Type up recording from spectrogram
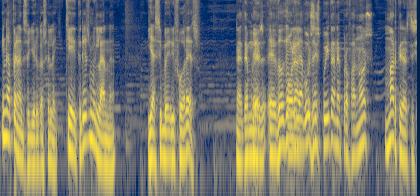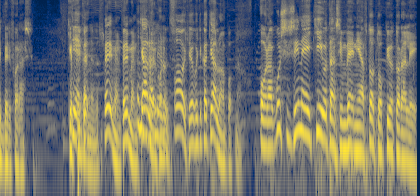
είναι απέναντι στον κύριο Κασελάκη. Και οι τρεις μιλάνε για συμπεριφορές. Ναι, δεν μου Ε, λες. εδώ δεν ο μιλάμε- Ραγκούσης δεν- που ήταν προφανώς μάρτυρας της συμπεριφοράς. Τι που έκανε, είπε- δες; Περίμενε, περίμενε. Ε, Κι άλλο μεγάλη έχω. ερώτηση. Όχι, έχω και κάτι άλλο να πω. Ο Ραγκούσης είναι εκεί όταν συμβαίνει αυτό το οποίο τώρα λέει.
